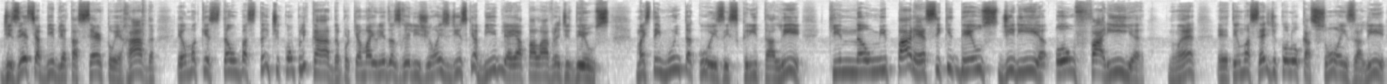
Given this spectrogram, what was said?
Dizer se a Bíblia está certa ou errada é uma questão bastante complicada, porque a maioria das religiões diz que a Bíblia é a palavra de Deus, mas tem muita coisa escrita ali que não me parece que Deus diria ou faria não é? É? Tem uma série de colocações ali.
